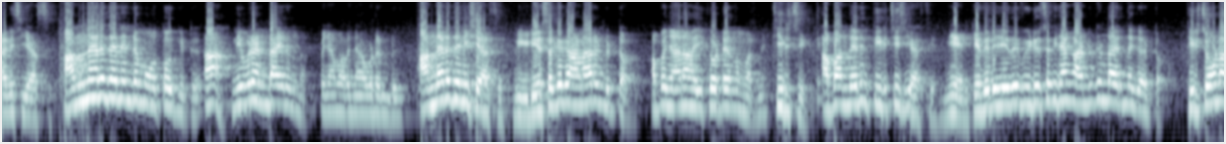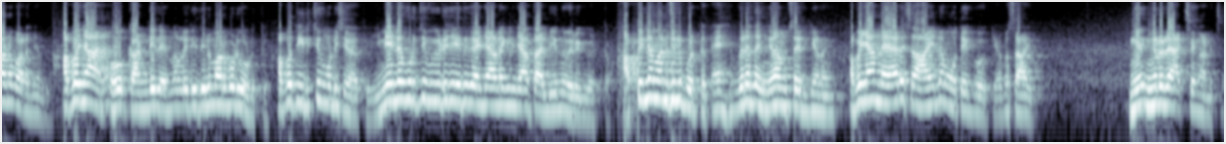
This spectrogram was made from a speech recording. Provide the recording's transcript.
ആര് ഷിയാസ്? അന്നേരം തന്നെ എന്റെ മുഖത്ത് നോക്കിയിട്ട് ആ നീ ഇവിടെ ഉണ്ടായിരുന്നു. അപ്പൊ ഞാൻ പറഞ്ഞു അവിടെ ഉണ്ട്. അന്നേരം തന്നെ ഷിയാസ് വീഡിയോസ് ഒക്കെ കാണാറുണ്ട് കേട്ടോ അപ്പൊ ഞാൻ ആയിക്കോട്ടെ എന്ന് പറഞ്ഞു തിരിച്ച് അപ്പൊ അന്നേരം തിരിച്ച് ഷിയാസ് നീ എനിക്കെതിരെ ചെയ്ത വീഡിയോസ് ഒക്കെ ഞാൻ കണ്ടിട്ടുണ്ടായിരുന്നു കേട്ടോ. തിരിച്ചുകൊണ്ടാണ് പറഞ്ഞത്. അപ്പൊ ഞാൻ ഓ കണ്ടില്ല എന്നുള്ള രീതിയിൽ മറുപടി കൊടുത്തു. അപ്പൊ തിരിച്ചും കൂടി ഷിയാസ് ഇനി എന്നെ കുറിച്ച് വീഡിയോ ചെയ്ത് കഴിഞ്ഞാണെങ്കിൽ ഞാൻ തല്ലിന്ന് വരും കേട്ടോ. അപ്പൊ എന്റെ മനസ്സിൽ പെട്ടു. ഏഹ് ഇവനത് എങ്ങനെ സംസാരിക്കണേ? അപ്പൊ ഞാൻ നേരെ സായിന്റെ മുഖത്തേക്ക് നോക്കി. അപ്പൊ സായി ഇങ്ങ- ഇങ്ങനെ ഒരു ആക്ഷൻ കാണിച്ചു.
